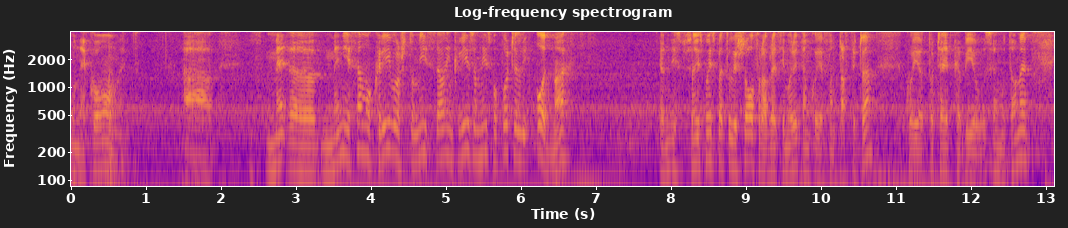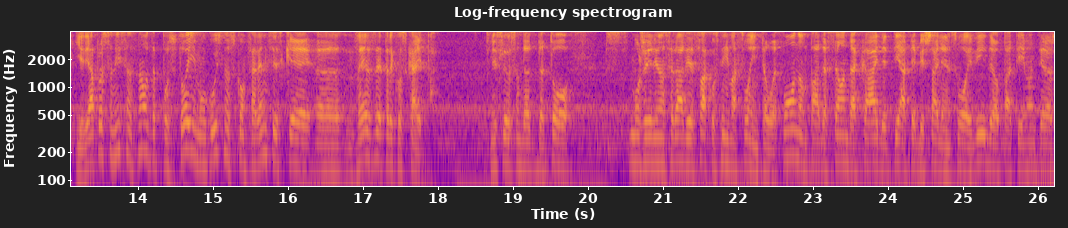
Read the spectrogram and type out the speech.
u nekom momentu. A, me, e, meni je samo krivo što mi sa ovim kvizom nismo počeli odmah, kad nis- što nismo ispratili Šofrov, recimo ritam koji je fantastičan, koji je od početka bio u svemu tome, jer ja prosto nisam znao da postoji mogućnost konferencijske e, veze preko Skype-a. Mislio sam da, da to može jedino se radi da svako snima svojim telefonom, pa da se onda kajde, ja tebi šaljem svoj video, pa ti montiraš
